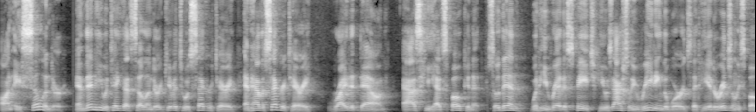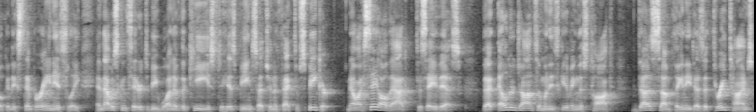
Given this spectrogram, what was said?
on a cylinder. And then he would take that cylinder, give it to his secretary, and have the secretary write it down as he had spoken it. So then, when he read a speech, he was actually reading the words that he had originally spoken extemporaneously, and that was considered to be one of the keys to his being such an effective speaker. Now, I say all that to say this that Elder Johnson, when he's giving this talk, does something, and he does it three times,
